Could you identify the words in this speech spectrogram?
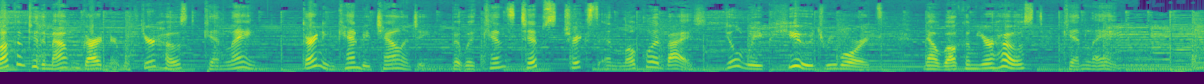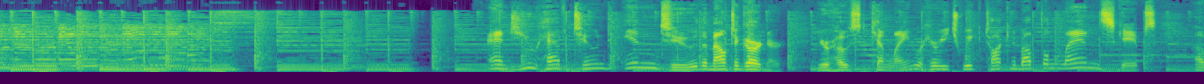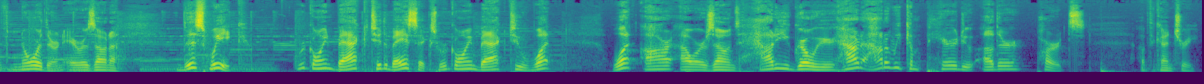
Welcome to The Mountain Gardener with your host, Ken Lane. Gardening can be challenging, but with Ken's tips, tricks, and local advice, you'll reap huge rewards. Now, welcome your host, Ken Lane. And you have tuned into The Mountain Gardener. Your host, Ken Lane. We're here each week talking about the landscapes of northern Arizona. This week, we're going back to the basics. We're going back to what what are our zones? How do you grow here? How do, how do we compare to other parts of the country?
